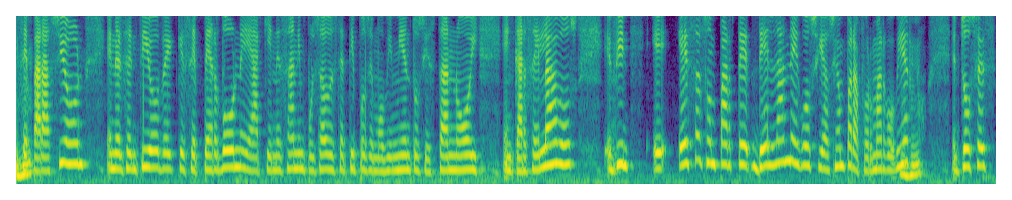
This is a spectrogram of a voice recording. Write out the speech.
separación, en el sentido de que se perdone a quienes han impulsado este tipo de movimientos y están hoy encarcelados, en fin, eh, esas son parte de la negociación para formar gobierno. Entonces,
